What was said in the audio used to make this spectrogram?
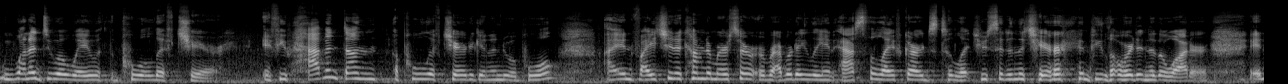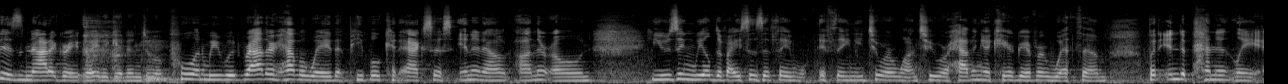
We want to do away with the pool lift chair. If you haven't done a pool lift chair to get into a pool, I invite you to come to Mercer or Robert A. Lee and ask the lifeguards to let you sit in the chair and be lowered into the water. It is not a great way to get into a pool, and we would rather have a way that people can access in and out on their own using wheeled devices if they, if they need to or want to, or having a caregiver with them, but independently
